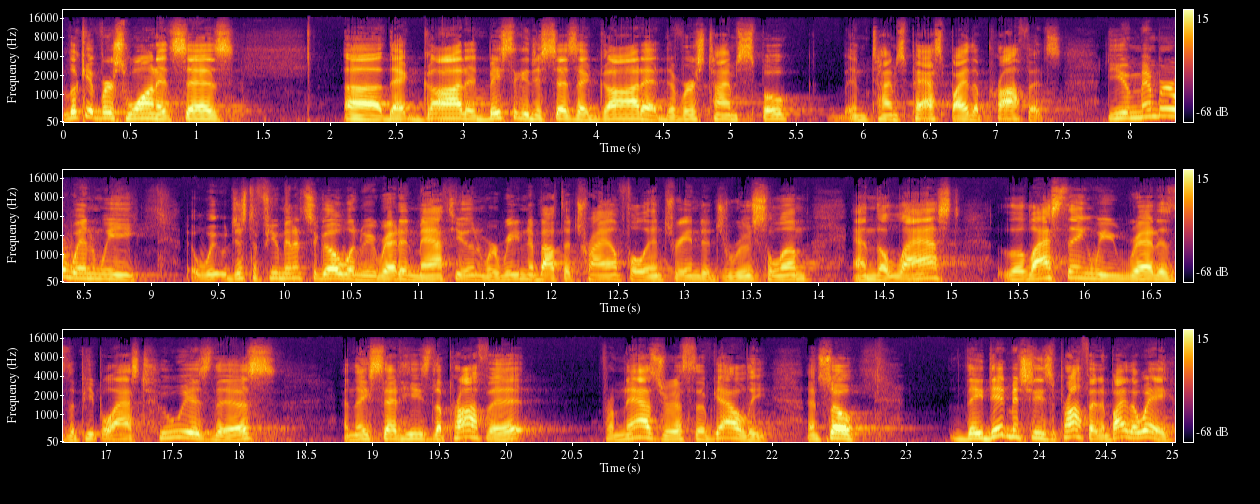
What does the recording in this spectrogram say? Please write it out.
Look at verse 1. It says uh, that God, it basically just says that God at diverse times spoke in times past by the prophets. Do you remember when we, we, just a few minutes ago, when we read in Matthew and we're reading about the triumphal entry into Jerusalem? And the last, the last thing we read is the people asked, Who is this? And they said, He's the prophet from Nazareth of Galilee. And so they did mention he's a prophet. And by the way,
